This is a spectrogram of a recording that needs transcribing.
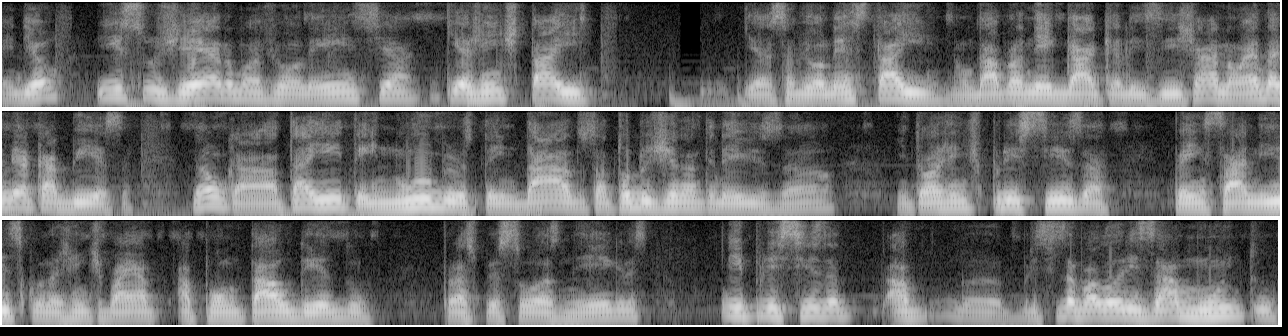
entendeu? Isso gera uma violência que a gente está aí. E essa violência está aí. Não dá para negar que ela existe. Ah, não é da minha cabeça. Não, cara, ela está aí. Tem números, tem dados, está todo dia na televisão. Então a gente precisa pensar nisso quando a gente vai apontar o dedo para as pessoas negras e precisa, precisa valorizar muito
